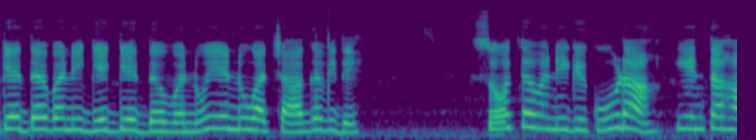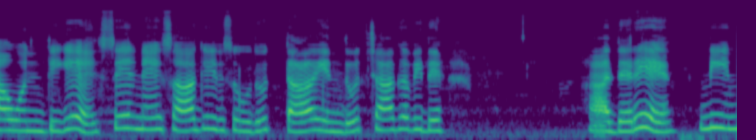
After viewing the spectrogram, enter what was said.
ಗೆದ್ದವನಿಗೆ ಗೆದ್ದವನು ಎನ್ನುವ ಜಾಗವಿದೆ. ಸೋತವನಿಗೆ ಕೂಡ ಇಂತಹ ಒಂದಿಗೆ ಸೇನೆ ಸಾಗಿಸುವುದು ತಾ ಎಂದು ಜಾಗವಿದೆ. ಆದರೆ ನೀನ್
